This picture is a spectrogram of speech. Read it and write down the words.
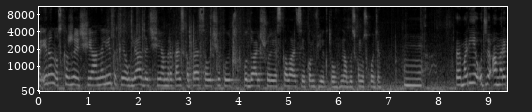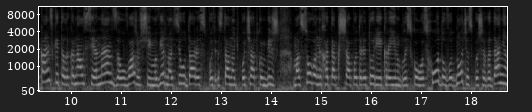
Е, Ірино, скажи, чи аналітики, оглядачі, американська преса очікують подальшої ескалації конфлікту на близькому сході? Е, Марія, отже, американський телеканал CNN зауважив, що ймовірно ці удари стануть початком більш масованих атак США по території країн близького сходу. Водночас пише видання,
